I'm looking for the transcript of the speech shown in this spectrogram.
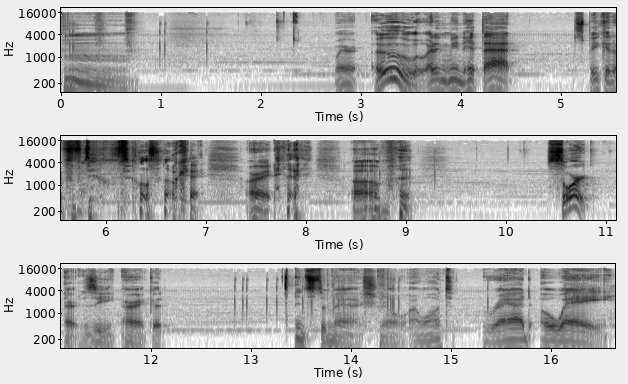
hmm. Where? Ooh, I didn't mean to hit that. Speaking of dildos, okay. All right. um sort. There, Z. All right, good. Instamash. No, I want rad away.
